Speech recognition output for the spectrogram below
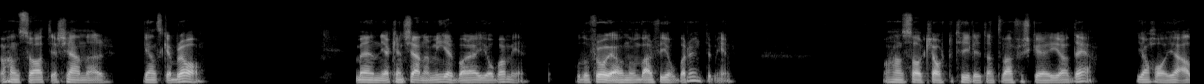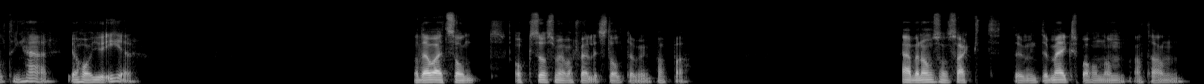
och han sa att jag tjänar ganska bra. Men jag kan tjäna mer bara jag jobbar mer. Och då frågade jag honom varför jobbar du inte mer? Och han sa klart och tydligt att varför ska jag göra det? Jag har ju allting här. Jag har ju er. Och det var ett sånt också som jag varit väldigt stolt över min pappa. Även om som sagt det inte märks på honom att han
